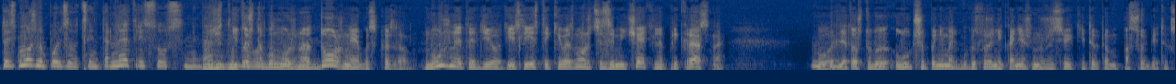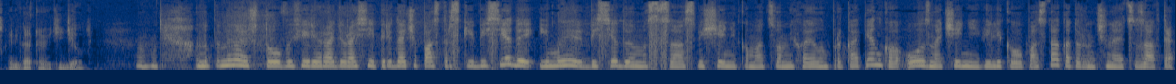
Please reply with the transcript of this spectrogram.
То есть можно пользоваться интернет-ресурсами, да? Не, не то чтобы вот... можно, а должно, я бы сказал. Нужно это делать. Если есть такие возможности, замечательно, прекрасно. Mm-hmm. Вот. Для того, чтобы лучше понимать богослужение, конечно, нужно себе какие-то там пособия, так сказать, готовить и делать. Напоминаю, что в эфире Радио России передача «Пасторские беседы», и мы беседуем с священником отцом Михаилом Прокопенко о значении Великого Поста, который начинается завтра.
